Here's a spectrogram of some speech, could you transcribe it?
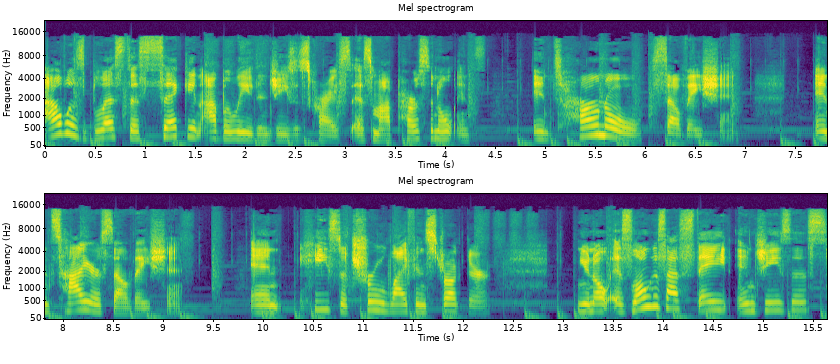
I was blessed the second I believed in Jesus Christ as my personal and internal salvation, entire salvation. And He's the true life instructor. You know, as long as I stayed in Jesus,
